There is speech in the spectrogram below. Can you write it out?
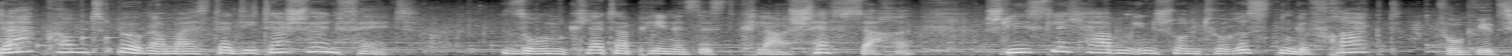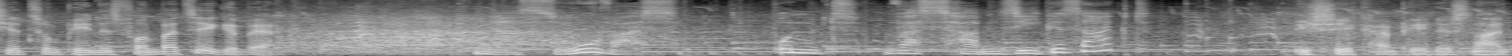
Da kommt Bürgermeister Dieter Schönfeld. So ein Kletterpenis ist klar Chefsache. Schließlich haben ihn schon Touristen gefragt. Wo geht's hier zum Penis von Bad Segeberg? Na sowas. Und was haben Sie gesagt? Ich sehe keinen Penis, nein.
